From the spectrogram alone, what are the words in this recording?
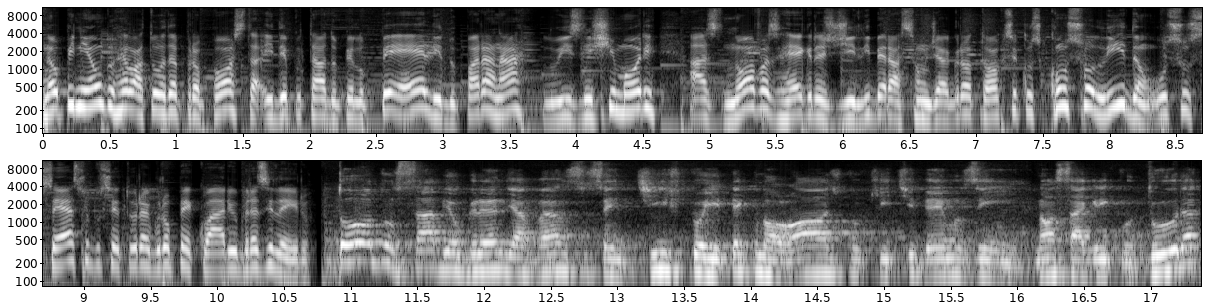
Na opinião do relator da proposta e deputado pelo PL do Paraná, Luiz Nishimori, as novas regras de liberação de agrotóxicos consolidam o sucesso do setor agropecuário brasileiro. Todos sabem o grande avanço científico e tecnológico que tivemos em nossa agricultura.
